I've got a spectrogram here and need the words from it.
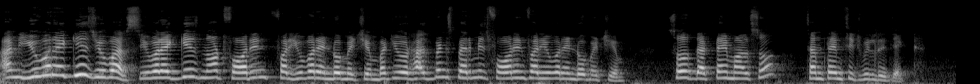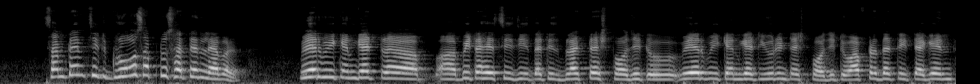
And your egg is yours, your egg is not foreign for your endometrium, but your husband's sperm is foreign for your endometrium. So that time also sometimes it will reject. Sometimes it grows up to certain level where we can get uh, uh, beta HCG that is blood test positive, where we can get urine test positive. After that it again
